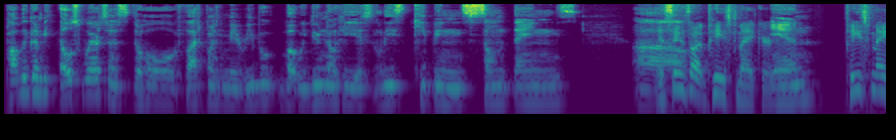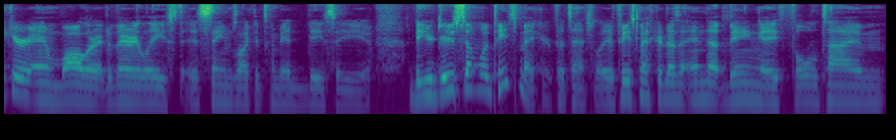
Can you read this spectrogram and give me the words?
probably going to be elsewhere since the whole Flashpoint's going to be a reboot. But we do know he is at least keeping some things. Uh, it seems like Peacemaker in Peacemaker and Waller at the very least. It seems like it's going to be in DCU. Do you do something with Peacemaker potentially if Peacemaker doesn't end up being a full time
